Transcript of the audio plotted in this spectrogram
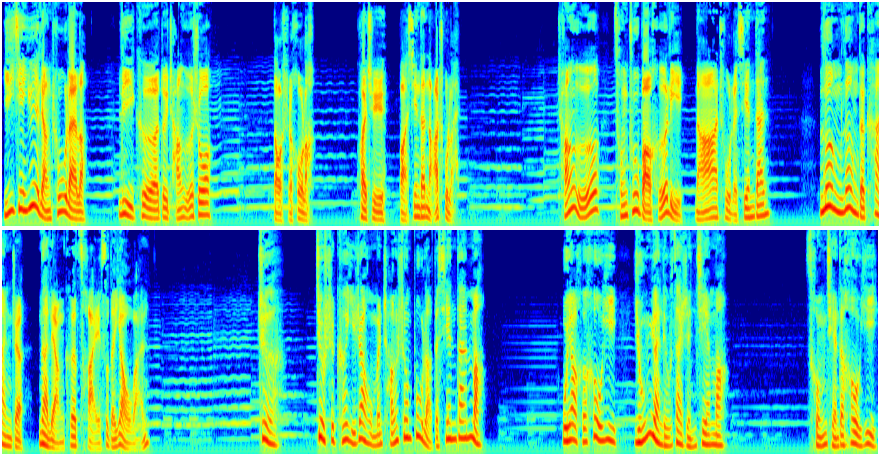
一见月亮出来了，立刻对嫦娥说：“到时候了，快去把仙丹拿出来。”嫦娥从珠宝盒里拿出了仙丹，愣愣的看着那两颗彩色的药丸。这，就是可以让我们长生不老的仙丹吗？我要和后羿永远留在人间吗？从前的后羿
